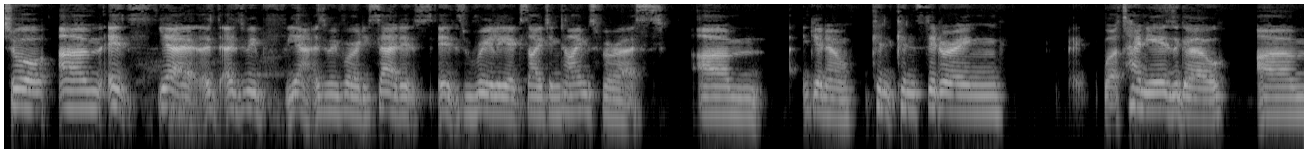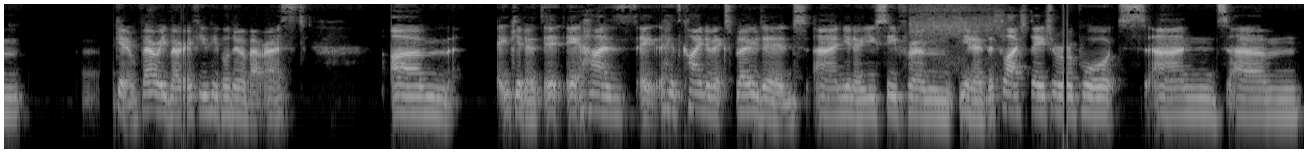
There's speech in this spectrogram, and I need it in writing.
Sure. Um, it's yeah, as we've yeah, as we've already said, it's it's really exciting times for us. Um, you know, con- considering well, ten years ago, um, you know, very very few people knew about Rust. Um, you know it, it has it has kind of exploded and you know you see from you know the SlashData reports and um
